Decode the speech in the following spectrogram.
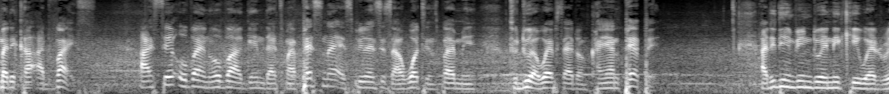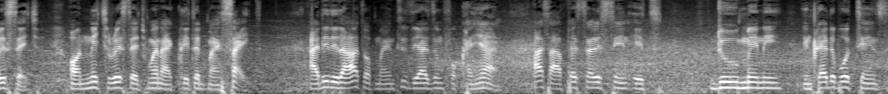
medical advice. I say over and over again that my personal experiences are what inspired me to do a website on cayenne pepper. I didn't even do any keyword research or niche research when I created my site. I did it out of my enthusiasm for cayenne, as I have personally seen it do many incredible things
